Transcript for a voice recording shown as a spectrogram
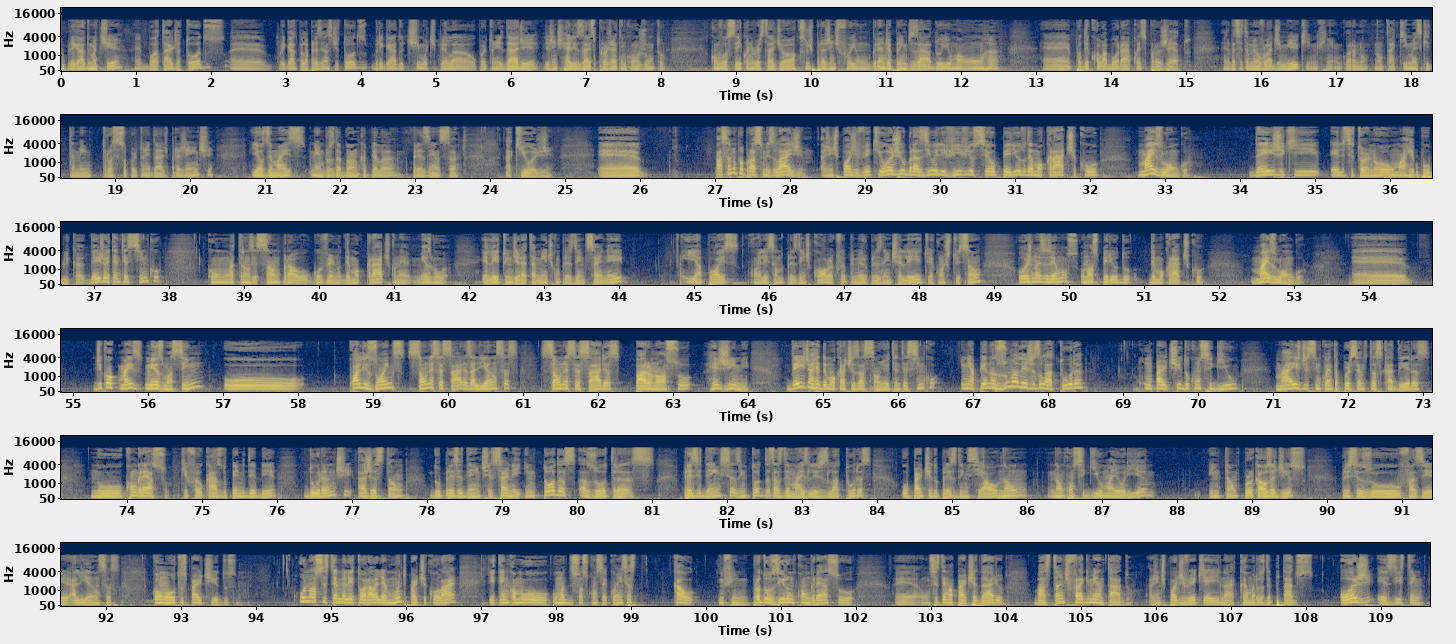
Obrigado, Mati. É, boa tarde a todos. É, obrigado pela presença de todos. Obrigado, Timothy, pela oportunidade de a gente realizar esse projeto em conjunto com você e com a Universidade de Oxford. Para a gente foi um grande aprendizado e uma honra é, poder colaborar com esse projeto. Agradecer também ao Vladimir, que, enfim, agora não está aqui, mas que também trouxe essa oportunidade para a gente, e aos demais membros da banca pela presença aqui hoje. É, passando para o próximo slide, a gente pode ver que hoje o Brasil ele vive o seu período democrático mais longo, desde que ele se tornou uma república. Desde 85, com a transição para o governo democrático, né, mesmo eleito indiretamente com o presidente Sarney, e após, com a eleição do presidente Collor, que foi o primeiro presidente eleito, e a Constituição, hoje nós vivemos o nosso período democrático mais longo. É, de, mas, mesmo assim, o, coalizões são necessárias, alianças são necessárias para o nosso regime. Desde a redemocratização em 85, em apenas uma legislatura, um partido conseguiu mais de 50% das cadeiras no Congresso, que foi o caso do PMDB durante a gestão do presidente Sarney. Em todas as outras presidências, em todas as demais legislaturas, o partido presidencial não, não conseguiu maioria, então, por causa disso, precisou fazer alianças com outros partidos. O nosso sistema eleitoral ele é muito particular e tem como uma de suas consequências, enfim, produzir um Congresso é, um sistema partidário bastante fragmentado. A gente pode ver que aí na Câmara dos Deputados hoje existem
